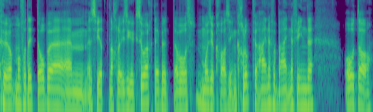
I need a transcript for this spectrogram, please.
hört man von dort oben. Ähm, es wird nach Lösungen gesucht. Eben, Davos muss ja quasi einen Club für einen von beiden finden. Oder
